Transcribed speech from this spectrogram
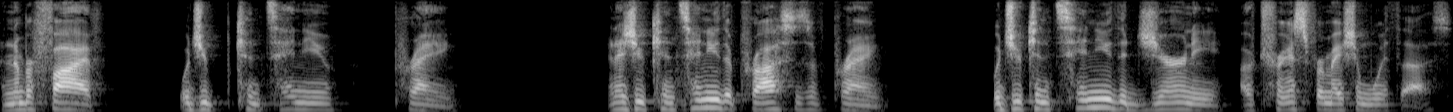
And number five, would you continue praying? And as you continue the process of praying, would you continue the journey of transformation with us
